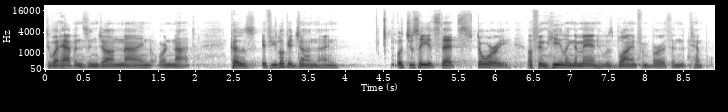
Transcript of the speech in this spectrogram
to what happens in John 9 or not. Because if you look at John 9, what you see it's that story of him healing the man who was blind from birth in the temple.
